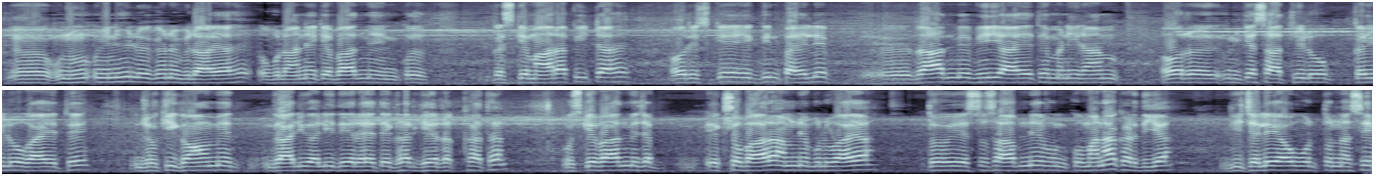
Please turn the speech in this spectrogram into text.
इन्हीं लोगों ने बुलाया है और बुलाने के बाद में इनको घस के मारा पीटा है। और इसके एक दिन पहले रात में भी आए थे मनीराम और उनके साथी लोग कई लोग आए थे जो कि गाँव में गाली वाली दे रहे थे घर घेर रखा था। उसके बाद में जब 112 हमने बुलवाया तो एस साहब ने उनको मना कर दिया। कि चले आओ वो तो नशे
